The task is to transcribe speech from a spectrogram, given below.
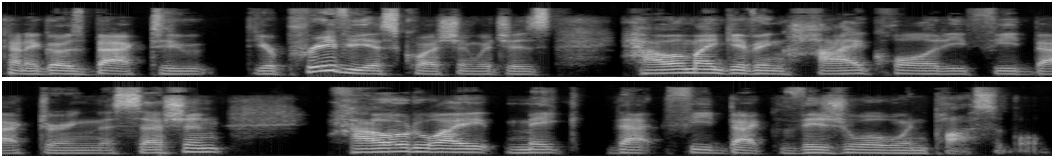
kind of goes back to your previous question, which is how am I giving high quality feedback during the session? How do I make that feedback visual when possible?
